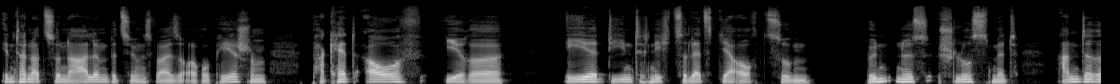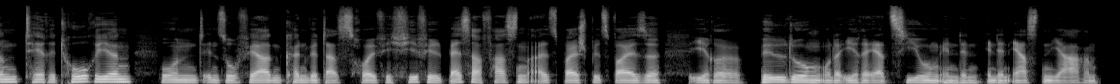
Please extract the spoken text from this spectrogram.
internationalem beziehungsweise europäischem Parkett auf. Ihre Ehe dient nicht zuletzt ja auch zum Bündnisschluss mit anderen Territorien und insofern können wir das häufig viel, viel besser fassen als beispielsweise ihre Bildung oder ihre Erziehung in den, in den ersten Jahren.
